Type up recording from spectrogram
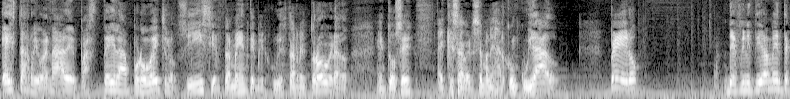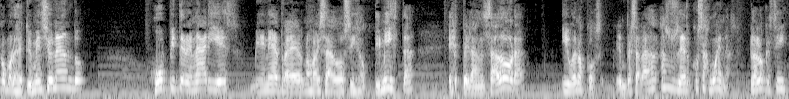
esta rebanada de pastel, aprovechalo. Sí, ciertamente, Mercurio está retrógrado, entonces hay que saberse manejar con cuidado. Pero definitivamente, como les estoy mencionando, Júpiter en Aries viene a traernos esa dosis optimista, esperanzadora, y bueno, empezará a suceder cosas buenas, claro que sí.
